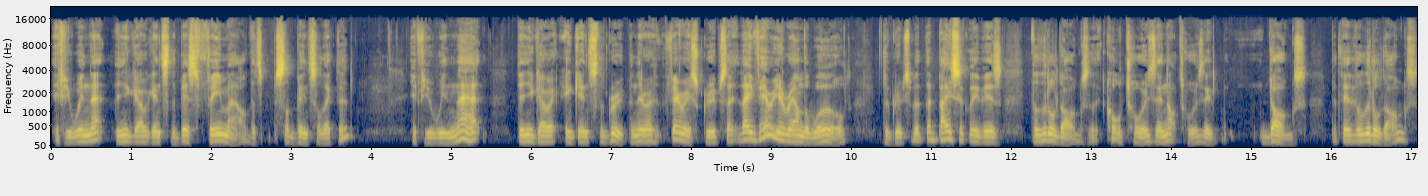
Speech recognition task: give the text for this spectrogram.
If you win that, then you go against the best female that's been selected. If you win that, then you go against the group. And there are various groups. They- vary around the world, the groups, but basically there's the little dogs. Called toys. They're not toys. They're dogs, but they're the little dogs.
